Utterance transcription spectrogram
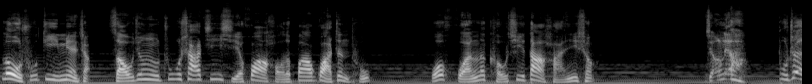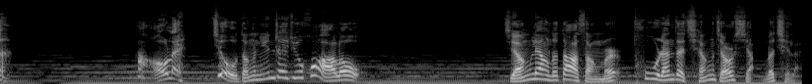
露出地面上早就用朱砂鸡血画好的八卦阵图。我缓了口气，大喊一声。蒋亮布阵，好嘞，就等您这句话喽。蒋亮的大嗓门突然在墙角响了起来，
